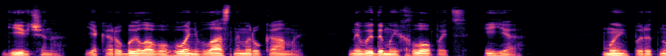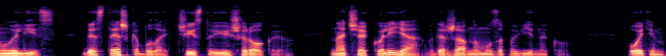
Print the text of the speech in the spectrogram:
Дівчина, яка робила вогонь власними руками, невидимий хлопець і я. Ми перетнули ліс, де стежка була чистою і широкою, наче колія в державному заповіднику. Потім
